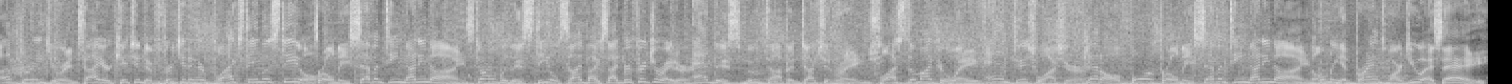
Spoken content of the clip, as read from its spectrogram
Upgrade your entire kitchen to Frigidaire Black Stainless Steel for only $17.99. Start with a steel side by side refrigerator. Add this smooth top induction range, plus the microwave and dishwasher. Get all four for only $17.99. Only at Brandsmart USA.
